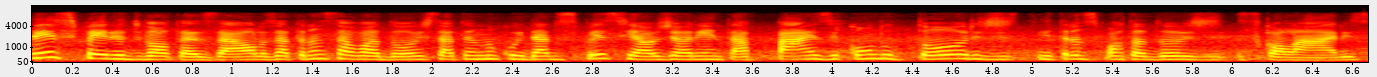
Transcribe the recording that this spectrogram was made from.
Nesse período de volta às aulas, a Transalvador está tendo um cuidado especial de orientar pais e condutores e transportadores escolares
